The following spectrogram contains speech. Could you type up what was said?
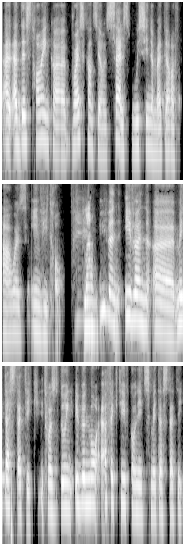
at, at destroying uh, breast cancer cells within a matter of hours in vitro. Wow. Even even uh, metastatic, it was doing even more effective when it's metastatic.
